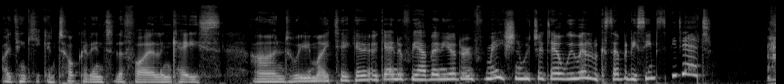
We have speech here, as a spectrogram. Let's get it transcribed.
I think you can tuck it into the file in case, and we might take it again if we have any other information, which I doubt we will because everybody seems to be dead.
